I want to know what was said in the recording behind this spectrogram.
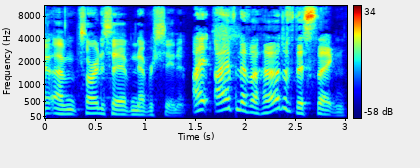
I, I'm sorry to say I've never seen it. I, I've never heard of this thing.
